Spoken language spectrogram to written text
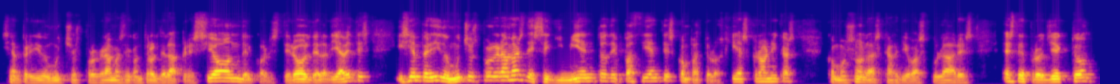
Se han perdido muchos programas de control de la presión, del colesterol, de la diabetes y se han perdido muchos programas de seguimiento de pacientes con patologías crónicas como son las cardiovasculares. Este proyecto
